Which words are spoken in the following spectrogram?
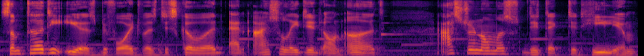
Some 30 years before it was discovered and isolated on Earth, astronomers detected helium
